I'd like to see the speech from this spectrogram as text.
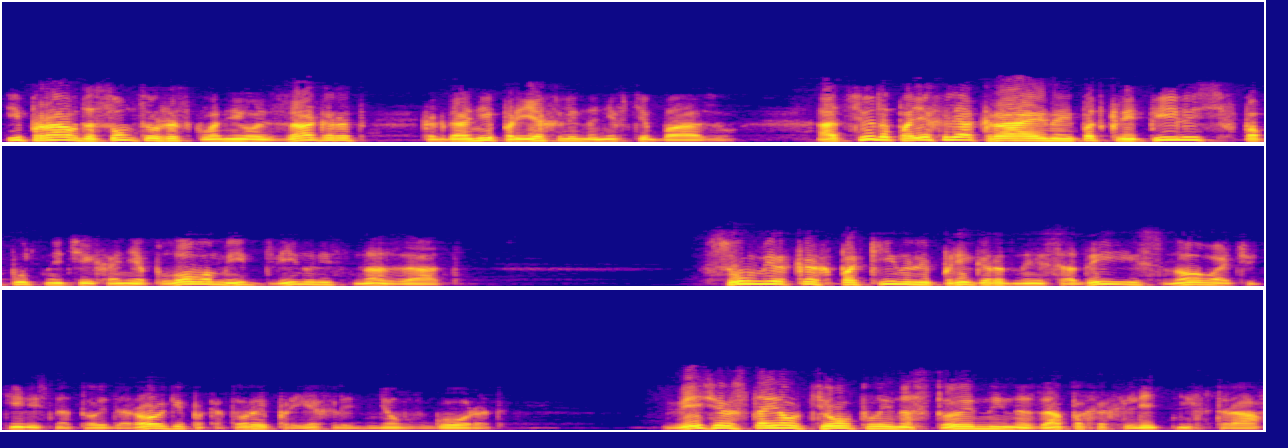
И правда, солнце уже склонилось за город, когда они приехали на нефтебазу. Отсюда поехали окраиной, подкрепились в попутной чайхане пловом и двинулись назад. В сумерках покинули пригородные сады и снова очутились на той дороге, по которой приехали днем в город. Вечер стоял теплый, настоянный на запахах летних трав.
